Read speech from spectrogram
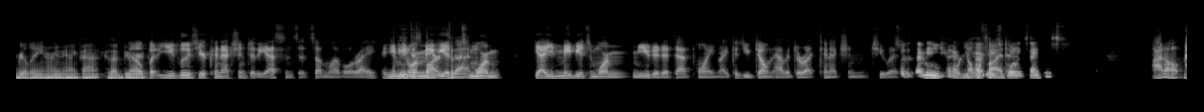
really, or anything like that, because that'd be No, weird. but you lose your connection to the essence at some level, right? And you I need mean, or maybe spark for it's that. more. Yeah, you, maybe it's more muted at that point, right? Because you don't have a direct connection to it. So does that mean you, have, Or you can't nullified. respawn in Sanctus? I don't.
